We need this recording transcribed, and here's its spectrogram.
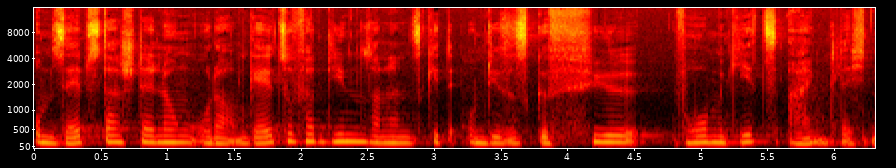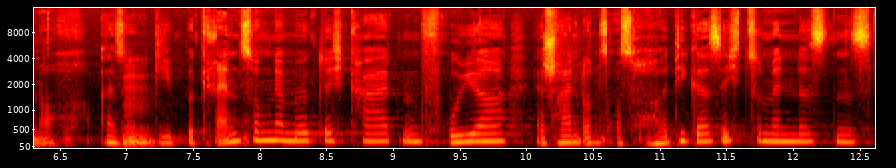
um Selbstdarstellung oder um Geld zu verdienen, sondern es geht um dieses Gefühl, worum geht es eigentlich noch? Also mhm. die Begrenzung der Möglichkeiten früher erscheint uns aus heutiger Sicht zumindest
